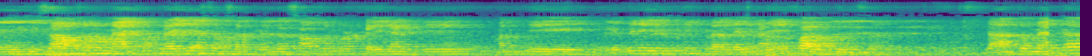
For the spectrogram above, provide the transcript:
ఈ- ఈ సంవత్సరం మ్యాక్సిమం ట్రై చేస్తాం సార్. కింద సంవత్సరం కూడా టైలాండ్కి మనకి ఎవ్రీ ఇయర్ ఇక్కడ లెవెన్ రైన్ఫాల్ ఉంటుంది సార్. దాంతో మేగా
